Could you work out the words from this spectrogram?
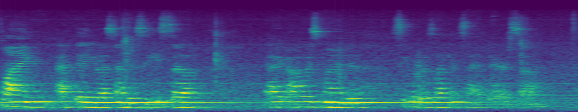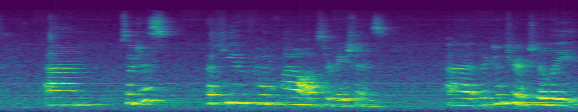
flying at the U.S. Embassy. So I, always wanted to see what it was like inside there. So, um, so just a few kind of final observations. Uh, the country of Chile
